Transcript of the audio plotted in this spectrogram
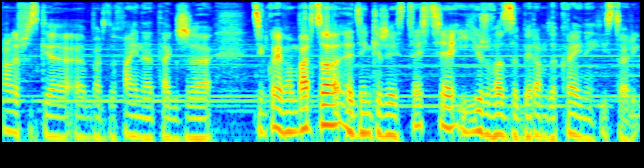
ale wszystkie e, bardzo fajne, także dziękuję Wam bardzo, e, dzięki, że jesteście i już Was zabieram do kolejnej historii.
